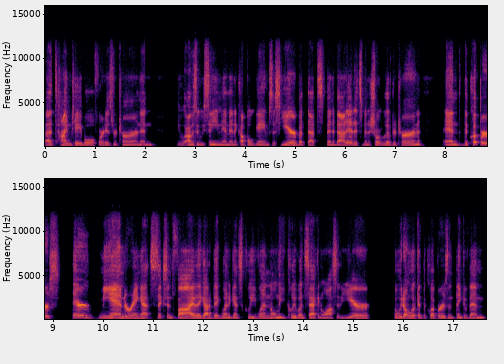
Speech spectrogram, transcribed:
uh, timetable for his return and obviously we've seen him in a couple games this year, but that's been about it. It's been a short-lived return. And the Clippers, they're meandering at six and five. They got a big win against Cleveland, only Cleveland's second loss of the year. But we don't look at the Clippers and think of them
